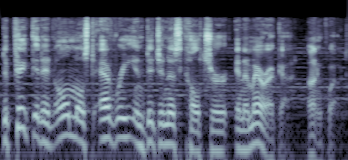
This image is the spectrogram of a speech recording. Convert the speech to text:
depicted in almost every indigenous culture in America, unquote.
